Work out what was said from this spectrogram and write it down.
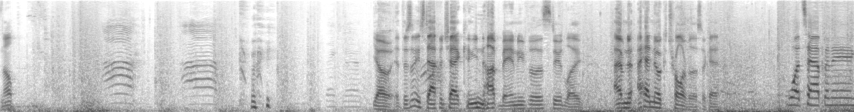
Nope. Thanks, ah, ah. man. Yo, if there's any staff in chat, can you not ban me for this, dude? Like, I have no, I had no control over this. Okay. What's happening?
